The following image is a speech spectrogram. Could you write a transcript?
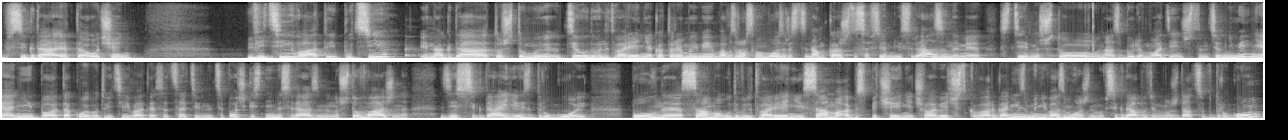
Всегда это очень витиеватые пути. Иногда то, что мы, те удовлетворения, которые мы имеем во взрослом возрасте, нам кажутся совсем не связанными с теми, что у нас были в младенчестве. Но тем не менее, они по такой вот витиеватой ассоциативной цепочке с ними связаны. Но что важно, здесь всегда есть другой. Полное самоудовлетворение и самообеспечение человеческого организма невозможно. Мы всегда будем нуждаться в другом.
